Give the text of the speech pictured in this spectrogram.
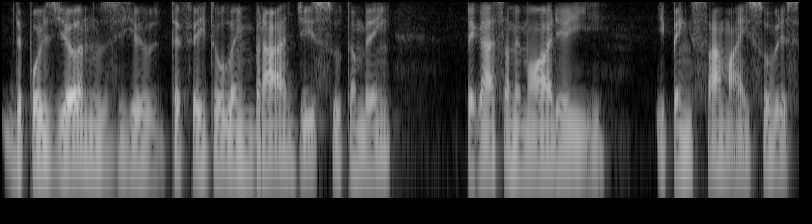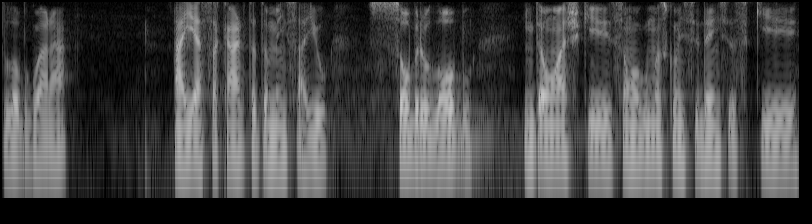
depois de anos e eu ter feito eu lembrar disso também, pegar essa memória e e pensar mais sobre esse lobo guará. Aí essa carta também saiu sobre o lobo, então eu acho que são algumas coincidências que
